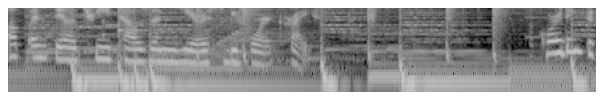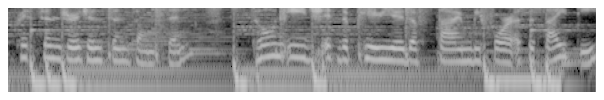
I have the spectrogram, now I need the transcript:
up until 3000 years before Christ. According to Christian Jurgensen Thomsen, Stone Age is the period of time before a society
